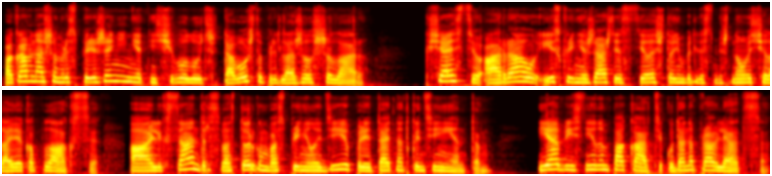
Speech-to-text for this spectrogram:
пока в нашем распоряжении нет ничего лучше того, что предложил Шелар. К счастью, Арау искренне жаждет сделать что-нибудь для смешного человека Плаксы, а Александр с восторгом воспринял идею полетать над континентом. Я объяснил им по карте, куда направляться.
